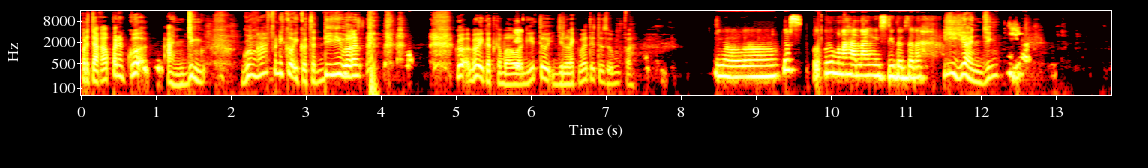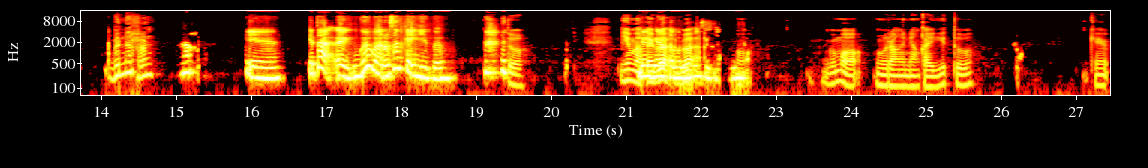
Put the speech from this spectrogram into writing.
Percakapan gue anjing. Gue ngapa nih kok ikut sedih banget. gue gue ikut ke bawah gitu. Jelek banget itu sumpah. ya Allah terus lu menahan nangis gitu di sana Iya anjing. Beneran iya kita eh gue barusan kayak gitu tuh. Iya makanya gue gue gue mau ngurangin yang kayak gitu. Kayak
